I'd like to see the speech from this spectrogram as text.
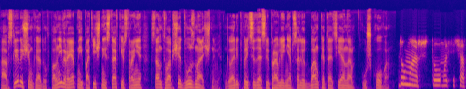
а в следующем году вполне вероятно ипотечные ставки в стране станут вообще двузначными, говорит председатель правления Абсолют банка Татьяна Ушкова. Думаю, что мы сейчас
